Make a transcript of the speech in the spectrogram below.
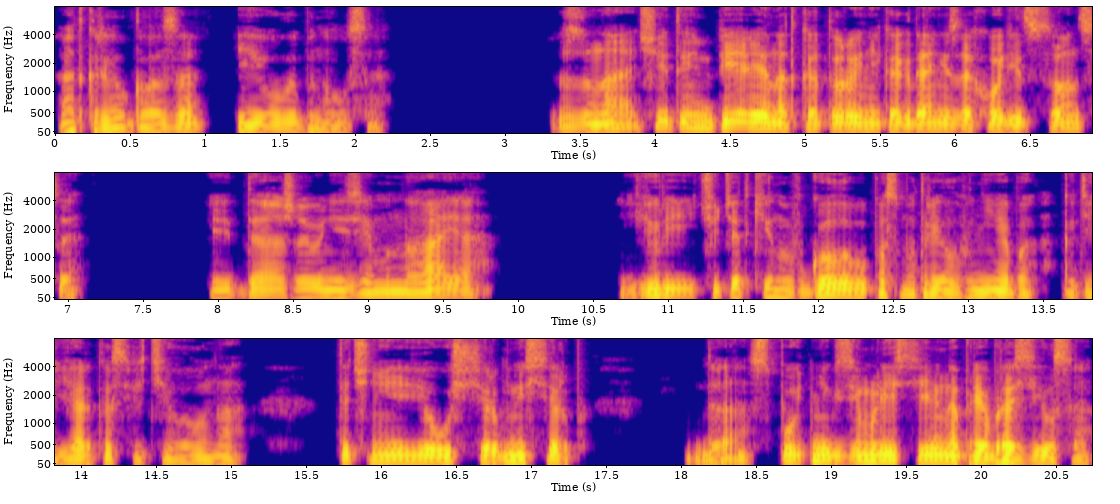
открыл глаза и улыбнулся. Значит, империя, над которой никогда не заходит солнце, и даже внеземная. Юрий, чуть откинув голову, посмотрел в небо, где ярко светила луна. Точнее, ее ущербный серп. Да, спутник Земли сильно преобразился,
